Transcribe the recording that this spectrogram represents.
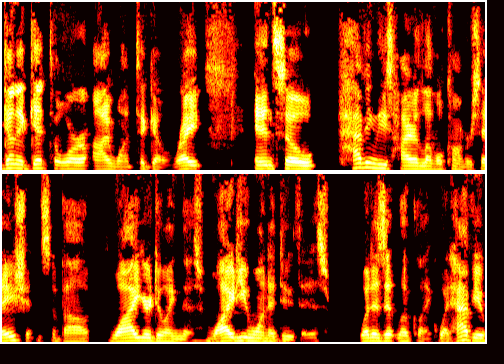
going to get to where I want to go? Right. And so having these higher level conversations about why you're doing this, why do you want to do this? What does it look like? What have you?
